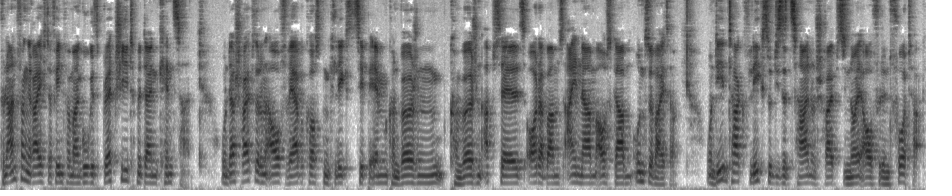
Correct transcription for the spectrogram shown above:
Für den Anfang reicht auf jeden Fall mal ein Google Spreadsheet mit deinen Kennzahlen. Und da schreibst du dann auf Werbekosten, Klicks, CPM, Conversion, Conversion Upsells, Orderbumps, Einnahmen, Ausgaben und so weiter. Und jeden Tag pflegst du diese Zahlen und schreibst sie neu auf für den Vortag.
